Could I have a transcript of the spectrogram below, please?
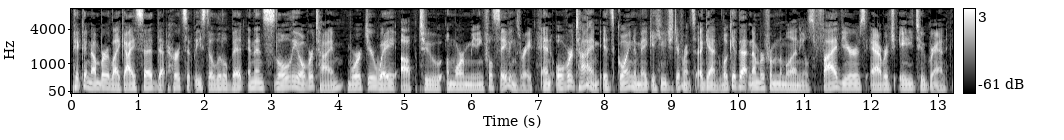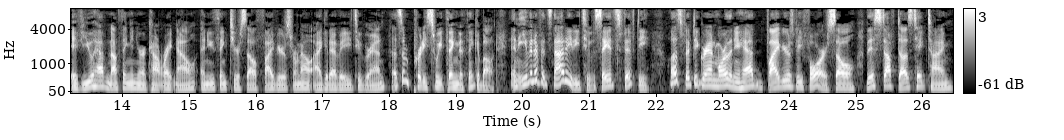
Pick a number, like I said, that hurts at least a little bit, and then slowly over time, work your way up to a more meaningful savings rate. And over time, it's going to make a huge difference. Again, look at that number from the millennials five years, average 82 grand. If you have nothing in your account right now, and you think to yourself, five years from now, I could have 82 grand, that's a pretty sweet thing to think about. And even if it's not 82, say it's 50. Well, that's 50 grand more than you had five years before. So this stuff does take time.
